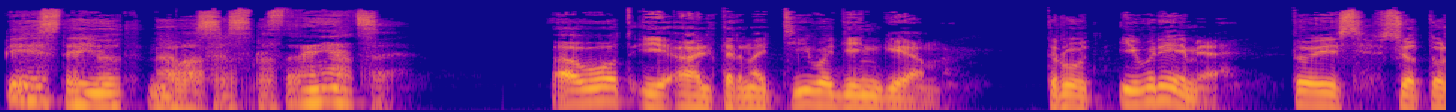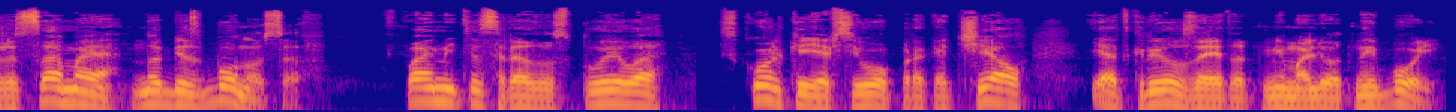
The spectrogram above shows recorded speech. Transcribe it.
перестает на вас распространяться. А вот и альтернатива деньгам. Труд и время. То есть все то же самое, но без бонусов. В памяти сразу всплыло, сколько я всего прокачал и открыл за этот мимолетный бой.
